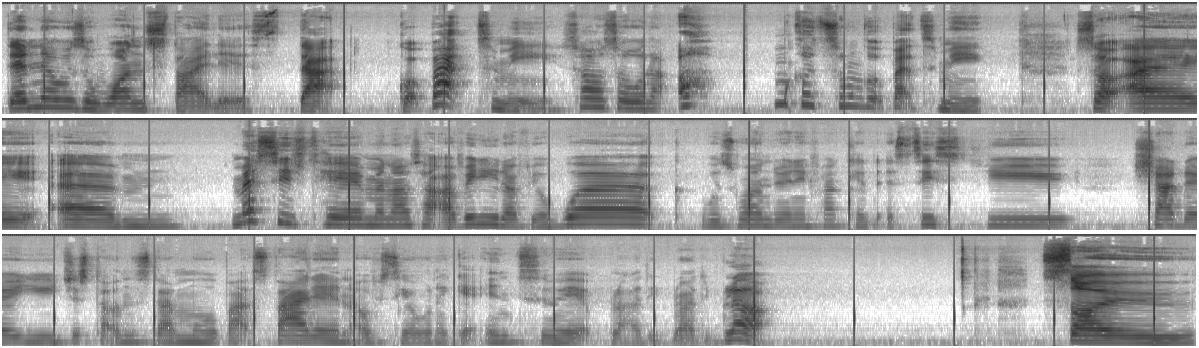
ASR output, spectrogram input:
Then there was a one stylist that got back to me. So I was all like, oh, oh my god, someone got back to me. So I um messaged him and I was like, I really love your work. Was wondering if I could assist you, shadow you, just to understand more about styling. Obviously, I want to get into it. Blah blah blah blah. So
